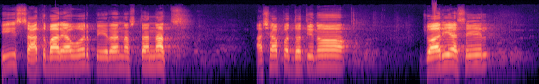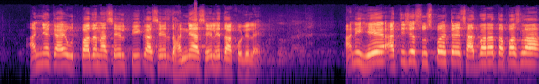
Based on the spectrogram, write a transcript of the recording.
की सातबाऱ्यावर पेरा नसतानाच अशा पद्धतीनं ज्वारी असेल अन्य काय उत्पादन असेल पीक असेल धान्य असेल हे दाखवलेलं आहे. आणि हे अतिशय सुस्पष्ट आहे. सातबारा तपासला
